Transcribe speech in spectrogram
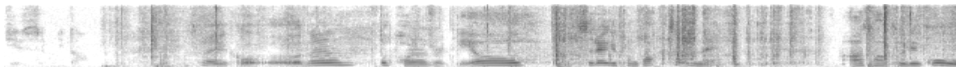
이게 있습니다. 자 이거는 또 버려줄게요. 쓰레기통 꽉 찼네. 아 자 그리고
